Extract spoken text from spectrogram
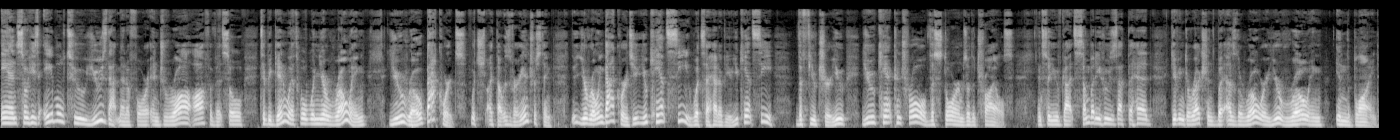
And so he's able to use that metaphor and draw off of it. So to begin with, well, when you're rowing, you row backwards, which I thought was very interesting. You're rowing backwards. You, you can't see what's ahead of you. You can't see the future. You, you can't control the storms or the trials. And so you've got somebody who's at the head giving directions, but as the rower, you're rowing in the blind.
